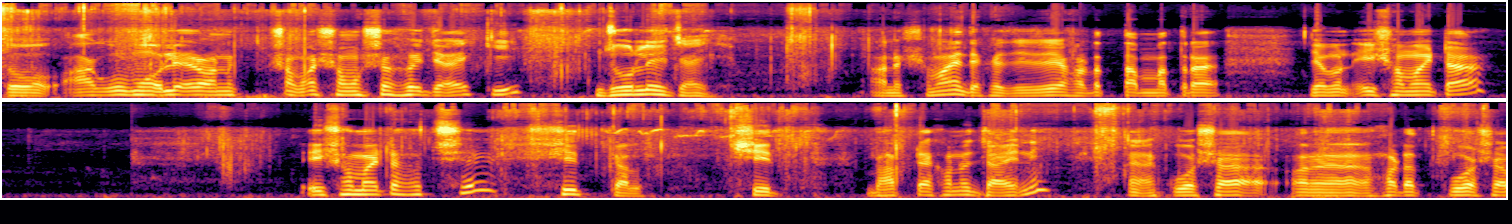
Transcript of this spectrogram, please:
তো আগুর মূলের অনেক সময় সমস্যা হয়ে যায় কি? জ্বলে যায়। অনেক সময় দেখা যায় যে হঠাৎ তাপমাত্রা যেমন এই সময়টা এই সময়টা হচ্ছে শীতকাল। শীত, ভাবটা এখনও যায়নি। কুয়াশা হঠাৎ কুয়াশা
